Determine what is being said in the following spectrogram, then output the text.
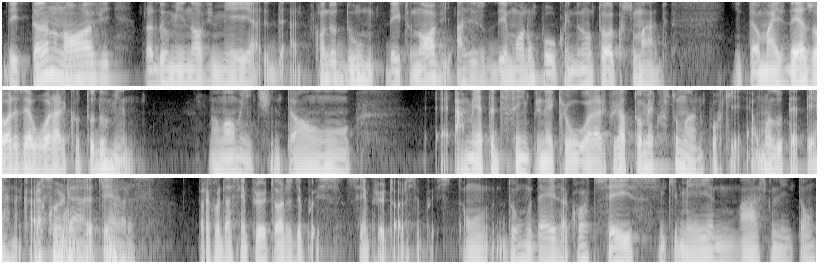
deitando 9 para dormir 9 e meia. Quando eu durmo, deito 9, às vezes demora um pouco, ainda não tô acostumado. Então, mais 10 horas é o horário que eu tô dormindo, normalmente. Então, é a meta de sempre, né? Que é o horário que eu já tô me acostumando, porque é uma luta eterna, cara. Pra é acordar que eterna. horas? Pra acordar sempre 8 horas depois. Sempre 8 horas depois. Então, durmo 10, acordo 6, 5 e meia no máximo ali. Então,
